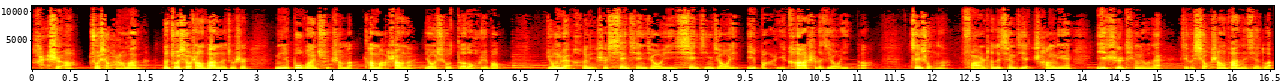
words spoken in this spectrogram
还是啊做小商贩的。那做小商贩呢，就是你不管取什么，他马上呢要求得到回报，永远和你是现钱交易、现金交易、一把一卡式的交易啊。这种呢，反而他的境界常年一直停留在这个小商贩的阶段，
